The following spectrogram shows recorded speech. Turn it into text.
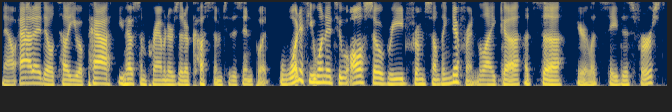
now add it. It'll tell you a path. You have some parameters that are custom to this input. What if you wanted to also read from something different? Like, uh, let's, uh, here, let's save this first.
